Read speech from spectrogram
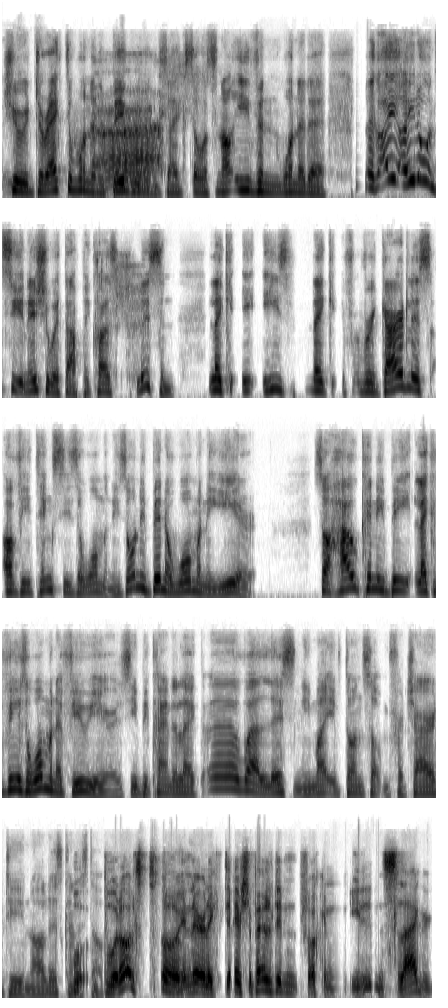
she directed one of the big Ah. ones. Like so, it's not even one of the. Like I, I don't see an issue with that because listen, like he's like regardless of he thinks he's a woman, he's only been a woman a year. So how can he be like if he was a woman a few years, he'd be kind of like, oh, well, listen, he might have done something for charity and all this kind of stuff. but also in there, like Dave Chappelle didn't fucking he didn't slag.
